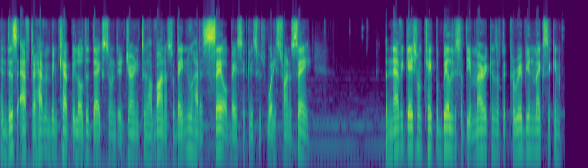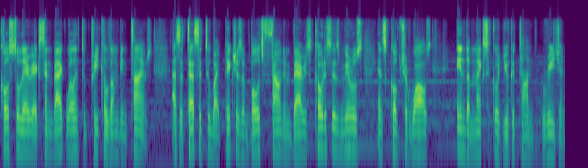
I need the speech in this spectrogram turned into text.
and this after having been kept below the decks during their journey to Havana. So they knew how to sail, basically, is what he's trying to say. The navigational capabilities of the Americans of the Caribbean Mexican coastal area extend back well into pre Columbian times, as attested to by pictures of boats found in various codices, murals, and sculptured walls in the Mexico Yucatan region.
